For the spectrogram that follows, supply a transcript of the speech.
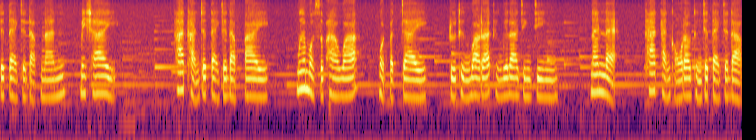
จะแตกจะดับนั้น ไม่ใช่ธาตุขันจะแตกจะดับไป เมื่อหมดสภาวะ หมดปัจจัย หรือถึงวาระถึงเวลาจริง ๆ นั่นแหละ ธาตุขันของเราถึงจะแตกจะดับ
